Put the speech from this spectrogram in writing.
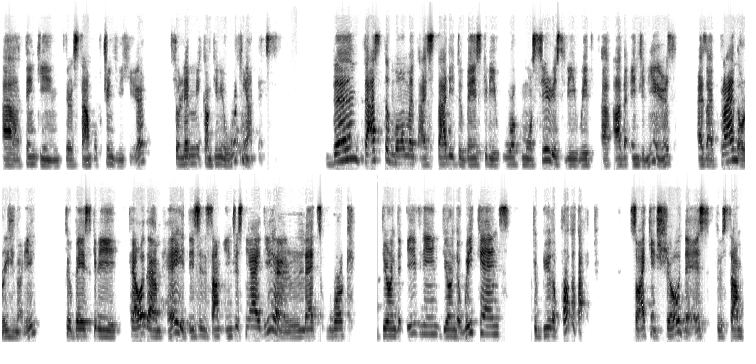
uh, thinking there's some opportunity here. So let me continue working on this. then that's the moment I started to basically work more seriously with uh, other engineers as I planned originally to basically tell them, hey, this is some interesting idea. Let's work during the evening, during the weekends to build a prototype. So I can show this to some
